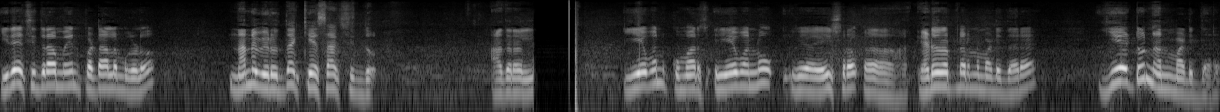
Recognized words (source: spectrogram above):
ಇದೇ ಸಿದ್ದರಾಮಯ್ಯನ ಪಟಾಲಂಗಳು ನನ್ನ ವಿರುದ್ಧ ಕೇಸ್ ಹಾಕ್ಸಿದ್ದು. ಅದರಲ್ಲಿ A one Kumar, A one Eshwara ಯಡಿಯೂರಪ್ಪನವ್ರನ್ನ ಮಾಡಿದ್ದಾರೆ, ಎ ಟು ನನ್ನ ಮಾಡಿದ್ದಾರೆ.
